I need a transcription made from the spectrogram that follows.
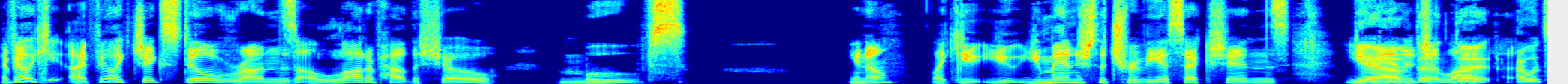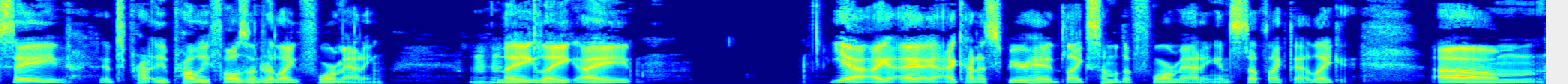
I feel like he, I feel like Jake still runs a lot of how the show moves. You know, like you you you manage the trivia sections. You yeah, manage the- a lot. the- I would say it's probably it probably falls under like formatting. Mhm. Like like I, yeah, I I, I kind of spearhead like some of the formatting and stuff like that. Like, um,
